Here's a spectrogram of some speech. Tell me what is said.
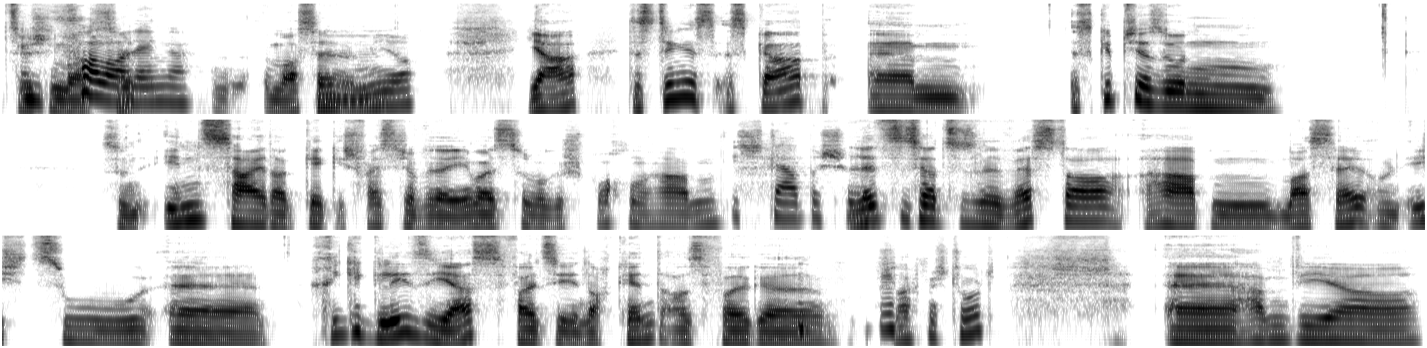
zwischen in voller Marcel, Länge. Marcel und Mhm. mir. Ja, das Ding ist, es gab, ähm, es gibt hier so ein, so ein Insider-Gag. Ich weiß nicht, ob wir da jemals drüber gesprochen haben. Ich glaube schon. Letztes Jahr zu Silvester haben Marcel und ich zu äh, Rick Iglesias, falls ihr ihn noch kennt, aus Folge Schlag mich tot, äh, haben wir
